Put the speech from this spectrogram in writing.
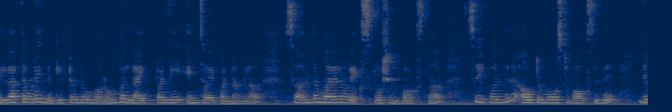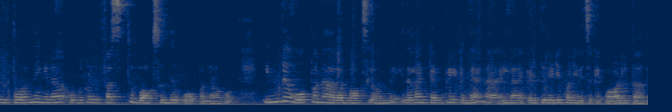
எல்லாத்த விட இந்த கிஃப்ட் வந்து அவங்க ரொம்ப லைக் பண்ணி என்ஜாய் பண்ணாங்களாம். ஸோ அந்த மாதிரியான ஒரு எக்ஸ்ப்ளோஷன் பாக்ஸ் தான். ஸோ இப்போ வந்து அவுட்டர் மோஸ்ட் பாக்ஸ் இது. இது இப்படி திறந்தீங்கன்னா உங்களுக்கு ஃபஸ்ட்டு பாக்ஸ் வந்து ஓப்பன் ஆகும். இந்த ஓப்பன் ஆகிற பாக்ஸில் வந்து இதெல்லாம் டெம்ப்ளேட்டுங்க நான் எல்லாம் எடுத்து ரெடி பண்ணி வச்சுருக்கேன் இப்போ ஆர்டருக்காக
